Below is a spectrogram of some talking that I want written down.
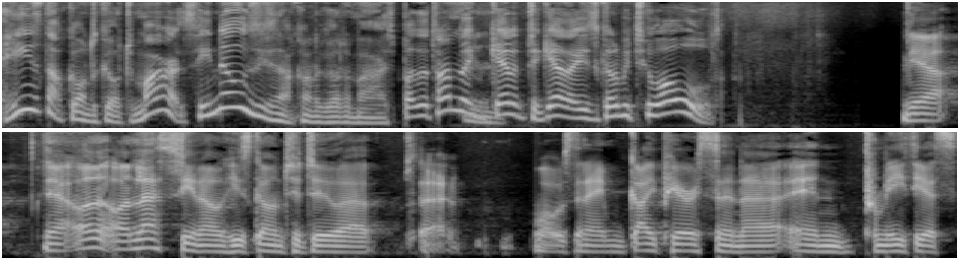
He's not going to go to Mars. He knows he's not going to go to Mars. By the time they get it together, he's going to be too old. Yeah, yeah. Un- unless you know he's going to do a, a what was the name Guy Pearson uh, in Prometheus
